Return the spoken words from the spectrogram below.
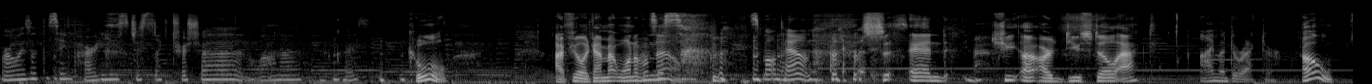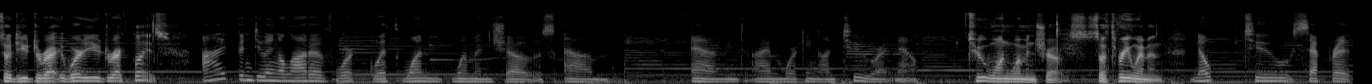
we're always at the same parties, just like Trisha and Alana and Chris. Cool. I feel like I'm at one of them It's now. small town. S- and she, uh, are do you still act? I'm a director. Oh, so do you direct? Where do you direct plays? I've been doing a lot of work with one woman shows, um, and I'm working on two right now. Two one woman shows. So three women. Nope, two separate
